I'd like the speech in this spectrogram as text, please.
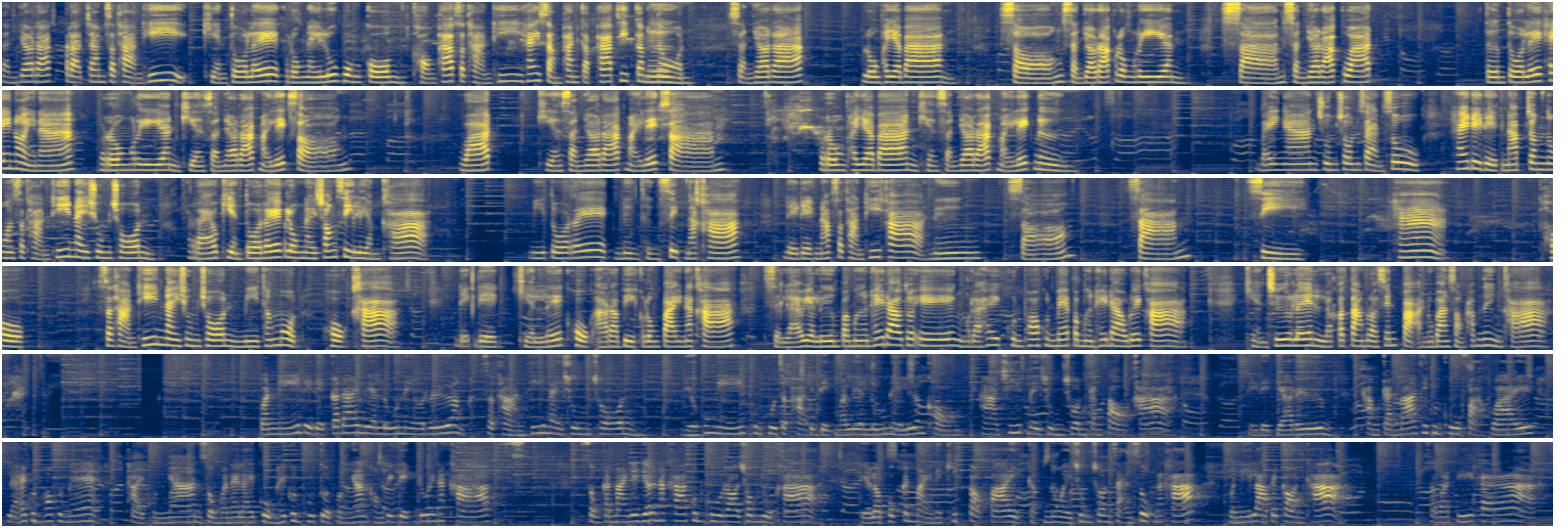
สัญลักษณ์ประจำสถานที่เขียนตัวเลขลงในรูปวงกลมของภาพสถานที่ให้สัมพันธ์กับภาพที่กำหนด สัญลักษณ์ โรงพยาบาล 2. สัญลักษณ์โรงเรียน 3. สัญลักษณ์วัด เติมตัวเลขให้หน่อยนะ โรงเรียนเขียนสัญลักษณ์หมายเลข2วัด เขียนสัญลักษณ์หมายเลข3โรงพยาบาลเขียนสัญลักษณ์หมายเลขหนึ่งใบงานชุมชนแสนสุขให้เด็กๆนับจำนวนสถานที่ในชุมชน แล้วเขียนตัวเลขลงในช่องสี่เหลี่ยมค่ะ มีตัวเลข1ถึง10 นะคะ เด็กๆนับสถานที่ค่ะ 1 2 3 4 5 6 สถานที่ในชุมชนมีทั้งหมด 6 ค่ะ เด็กๆเขียนเลข 6 อาราบิกลงไปนะคะ เสร็จแล้วอย่าลืมประเมินให้ดาวตัวเอง และให้คุณพ่อคุณแม่ประเมินให้ดาวด้วยค่ะ เขียนชื่อเล่นแล้วก็ตามรอยเส้นปะอนุบาล2ทับหนึ่งค่ะ วันนี้เด็กๆก็ได้เรียนรู้ในเรื่องสถานที่ในชุมชน เดี๋ยวพรุ่งนี้คุณครูจะพาเด็กๆมาเรียนรู้ในเรื่องของอาชีพในชุมชนกันต่อค่ะ เด็กๆอย่าลืมทำกันบ้านที่คุณครูฝากไว้ และให้คุณพ่อคุณแม่ถ่ายผลงานส่งมาในไลน์กลุ่ม ให้คุณครูตรวจผลงานของเด็กๆด้วยนะคะ ส่งกันมาเยอะๆนะคะ คุณครูรอชมอยู่ค่ะ เดี๋ยวเราพบกันใหม่ในคลิปต่อไปกับหน่วยชุมชนแสนสุขนะคะ วันนี้ลาไปก่อนค่ะ สวัสดีค่ะ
